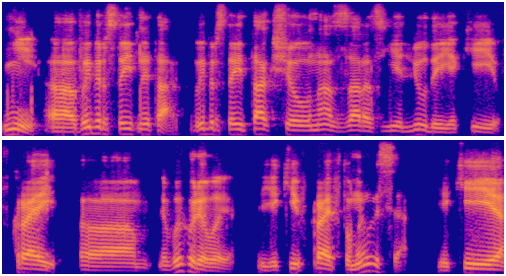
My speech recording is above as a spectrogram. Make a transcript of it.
Ні, вибір стоїть не так. Вибір стоїть так, що у нас зараз є люди, які вкрай вигоріли, які вкрай втомилися, які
